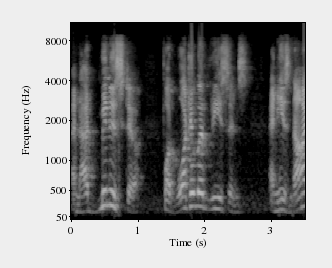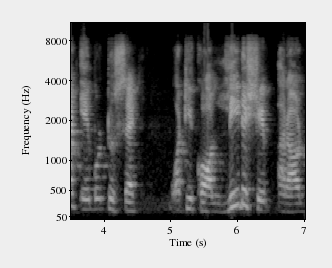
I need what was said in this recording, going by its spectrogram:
and administer for whatever reasons, and he's not able to set what you call leadership around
